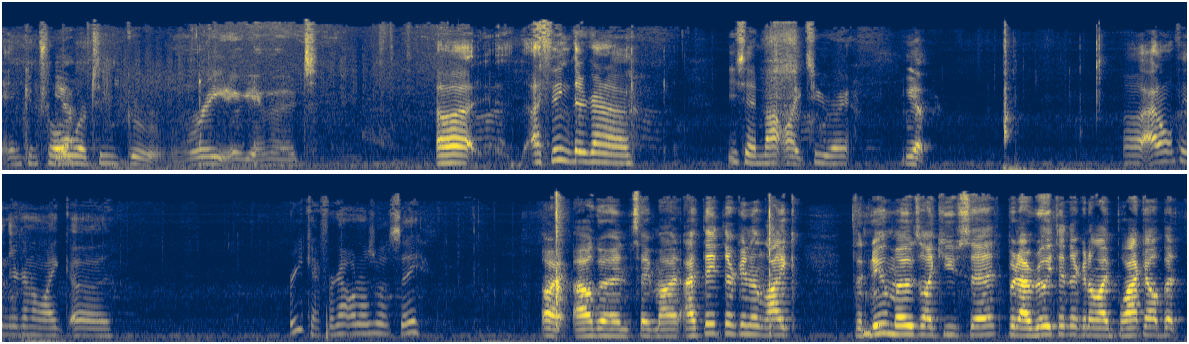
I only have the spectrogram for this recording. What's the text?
and control Yeah. are two great new game modes. Uh, I think they're gonna. You said not like two, right? Yep. Uh, I don't think they're gonna like uh. Freak! I forgot what I was about to say. All right, I'll go ahead and say mine. I think they're gonna like the new modes, like you said, but I really think they're gonna like Blackout. But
